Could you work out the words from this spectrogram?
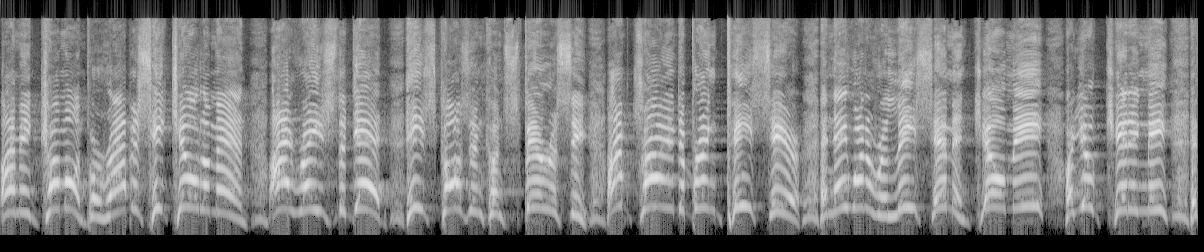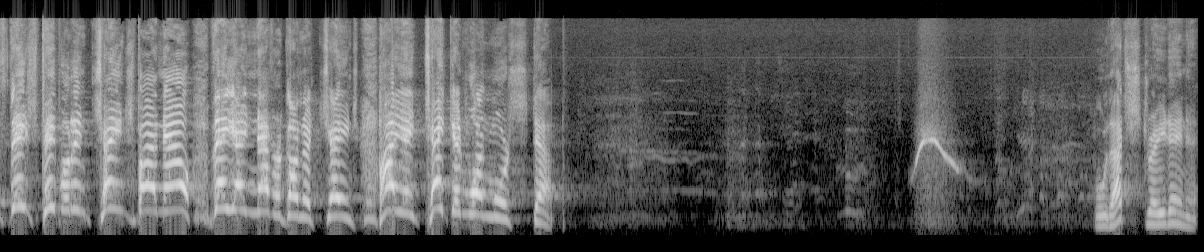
I mean, come on, Barabbas, he killed a man. I raised the dead. He's causing conspiracy. I'm trying to bring peace here, and they want to release him and kill me? Are you kidding me? If these people didn't change by now, they ain't never going to change. I ain't taking one more step. Well, that's straight, ain't it?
